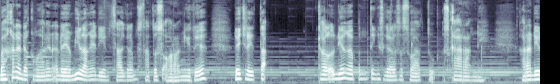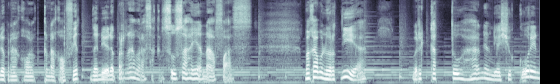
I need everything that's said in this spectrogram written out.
Bahkan ada kemarin ada yang bilang ya di Instagram status orang gitu ya dia cerita kalau dia nggak penting segala sesuatu sekarang nih karena dia udah pernah kena covid dan dia udah pernah merasakan susahnya nafas. Maka menurut dia berkat Tuhan yang dia syukurin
